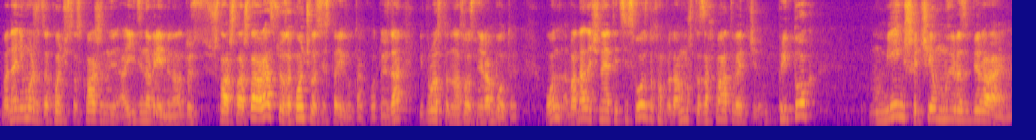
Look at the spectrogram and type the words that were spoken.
Вода не может закончиться скважины а единовременно. Она, то есть шла, шла, шла, раз, все, закончилось и стоит вот так вот. То есть, да, и просто насос не работает. Он, вода начинает идти с воздухом, потому что захватывает приток, меньше, чем мы разбираем.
